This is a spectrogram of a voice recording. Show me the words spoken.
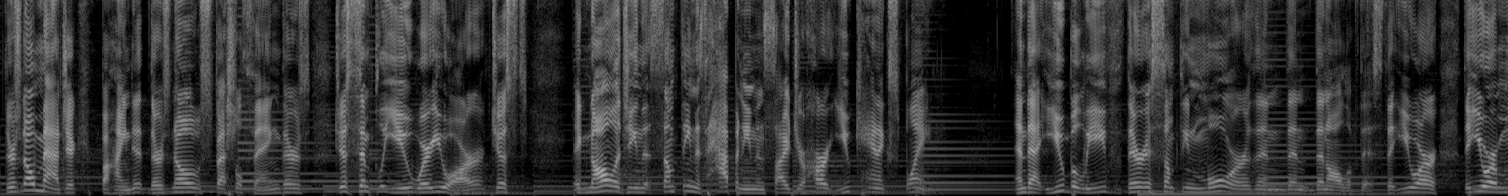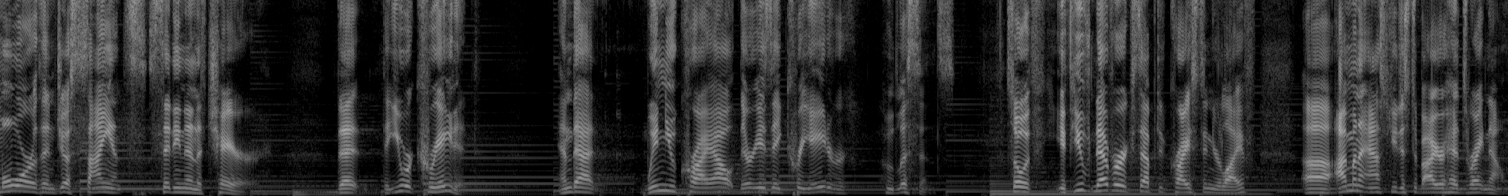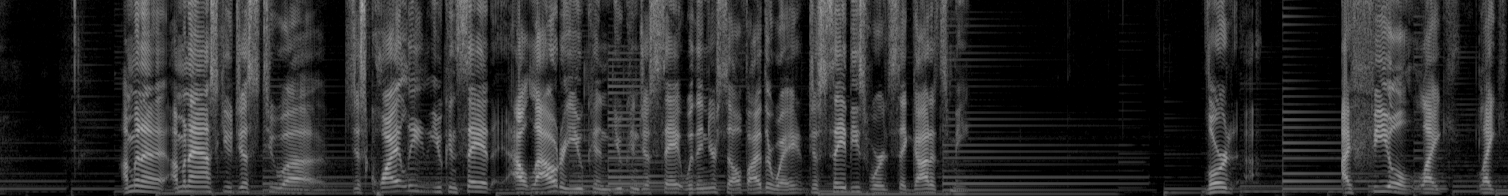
There's no magic behind it, there's no special thing. There's just simply you where you are, just acknowledging that something is happening inside your heart you can't explain. And that you believe there is something more than, than, than all of this, that you, are, that you are more than just science sitting in a chair, that, that you were created, and that when you cry out, there is a creator who listens. So if, if you've never accepted Christ in your life, uh, I'm going to ask you just to bow your heads right now. I'm gonna I'm gonna ask you just to uh, just quietly. You can say it out loud, or you can you can just say it within yourself. Either way, just say these words. Say, God, it's me. Lord, I feel like like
